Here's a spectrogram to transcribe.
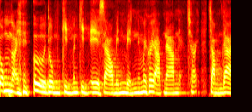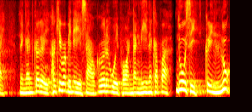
ดมหน่อย เออ ดมกลิ่นมันกลิ่นเอซาวเหม็นๆ ไม่ค่อยอาบน้ำเนี่ยจำได้ดังนั้นก็เลยเขาคิดว่าเป็นเอซาวก็เลยอวยพรดังนี้นะครับว่า ดูสิกลิ่นลูก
